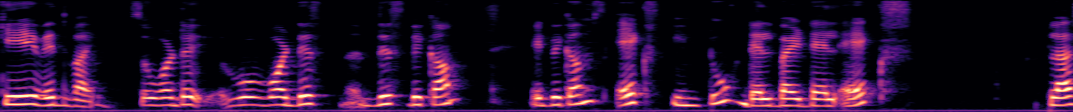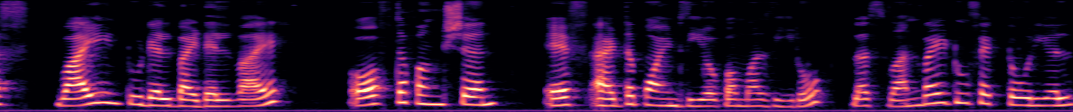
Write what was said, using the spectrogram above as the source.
k with y. So what, what does this become? It becomes x into del by del x plus y into del by del y of the function f at the point 0 comma 0 plus 1 by 2 factorial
